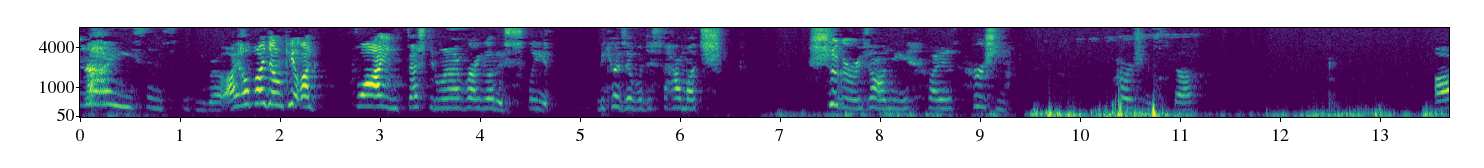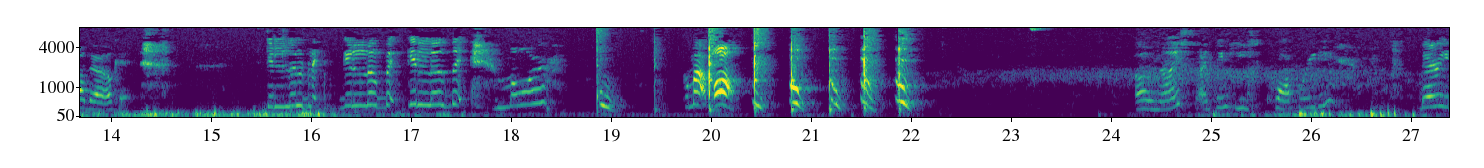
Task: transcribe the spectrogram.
Nice and sticky, bro. I hope I don't get, like, fly infested whenever I go to sleep. Because of just how much sugar is on me by this Hershey, Hershey stuff. Oh, there, okay. Get a little bit, get a little bit, get a little bit more. Ooh. Come out, oh. Ooh, ooh, ooh, ooh, ooh. Oh, nice. I think he's cooperating. Very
